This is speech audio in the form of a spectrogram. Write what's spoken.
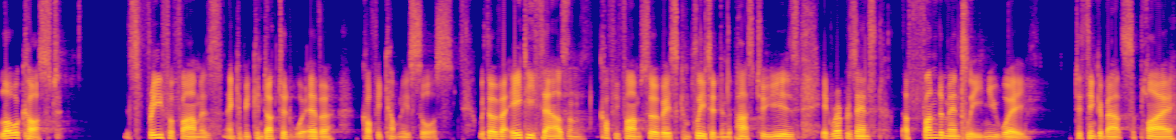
lower cost, it's free for farmers, and can be conducted wherever coffee companies source. With over 80,000 coffee farm surveys completed in the past two years, it represents a fundamentally new way to think about supply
